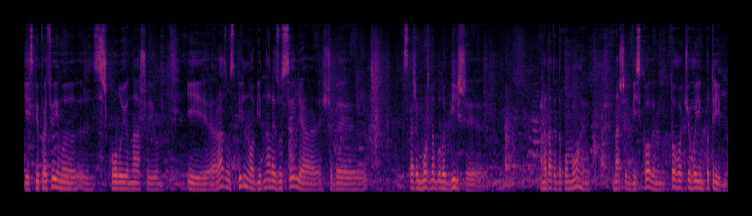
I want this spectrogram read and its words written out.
І співпрацюємо з школою нашою. І разом спільно об'єднали зусилля, щоб, скажімо, можна було більше надати допомоги нашим військовим того, чого їм потрібно.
